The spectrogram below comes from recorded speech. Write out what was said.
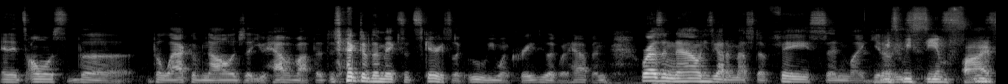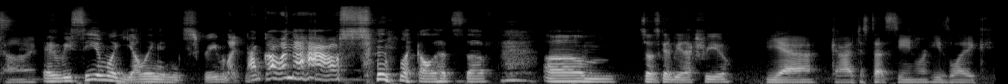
And it's almost the the lack of knowledge that you have about that detective that makes it scary. It's like, ooh, he went crazy, like what happened? Whereas in now he's got a messed up face and like, you know, we, we see him five times. and we see him like yelling and screaming like don't go in the house and like all that stuff um so it's gonna be an X for you Yeah, God, just that scene where he's like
